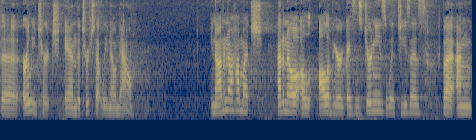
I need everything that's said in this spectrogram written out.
the early church and the church that we know now. You know, I don't know how much, I don't know all, of your guys' journeys with Jesus, but I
